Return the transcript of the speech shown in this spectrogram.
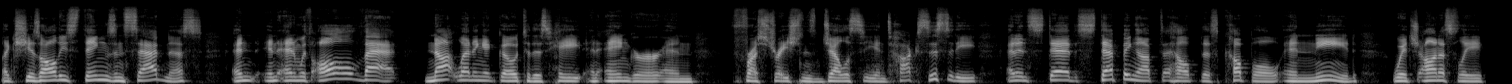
Like she has all these things and sadness. And, and, and with all that, not letting it go to this hate and anger and frustrations, jealousy, and toxicity, and instead stepping up to help this couple in need which honestly,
